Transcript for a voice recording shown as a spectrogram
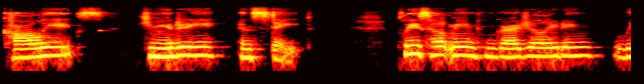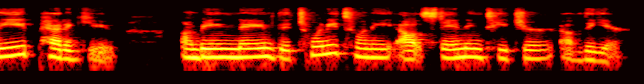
colleagues, community, and state. Please help me in congratulating Lee Pettigrew on being named the 2020 Outstanding Teacher of the Year.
